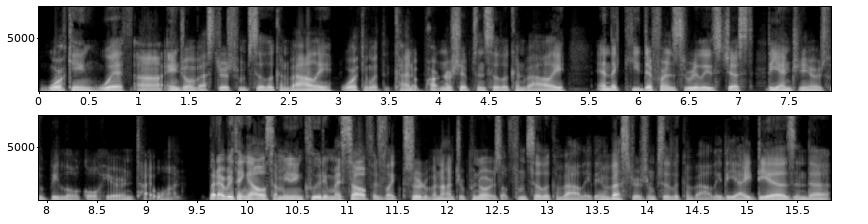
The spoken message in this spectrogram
working with uh, angel investors from Silicon Valley, working with the kind of partnerships in Silicon Valley. And the key difference really is just the engineers would be local here in Taiwan. But everything else, I mean, including myself, is like sort of an entrepreneur is from Silicon Valley, the investors from Silicon Valley, the ideas and the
